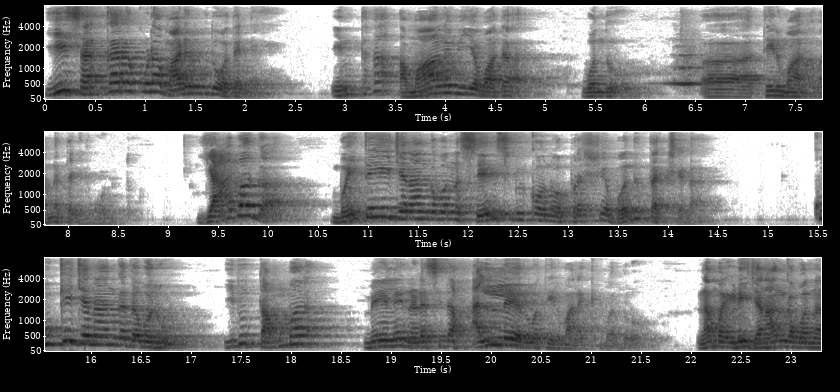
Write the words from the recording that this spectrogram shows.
ಈ ಸರ್ಕಾರ ಕೂಡ ಮಾಡಿರುವುದು ಅದನ್ನೇ. ಇಂತಹ ಅಮಾನವೀಯವಾದ ಒಂದು ತೀರ್ಮಾನವನ್ನು ತೆಗೆದುಕೊಂಡಿತು ಯಾವಾಗ ಮೈತೇಯಿ ಜನಾಂಗವನ್ನು ಸೇರಿಸಬೇಕು ಅನ್ನುವ ಪ್ರಶ್ನೆ ಬಂದ ತಕ್ಷಣ ಕುಕಿ ಜನಾಂಗದವರು ಇದು ತಮ್ಮ ಮೇಲೆ ನಡೆಸಿದ ಹಲ್ಲೆ ಅನ್ನುವ ತೀರ್ಮಾನಕ್ಕೆ ಬಂದರು. ನಮ್ಮ ಇಡೀ ಜನಾಂಗವನ್ನು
